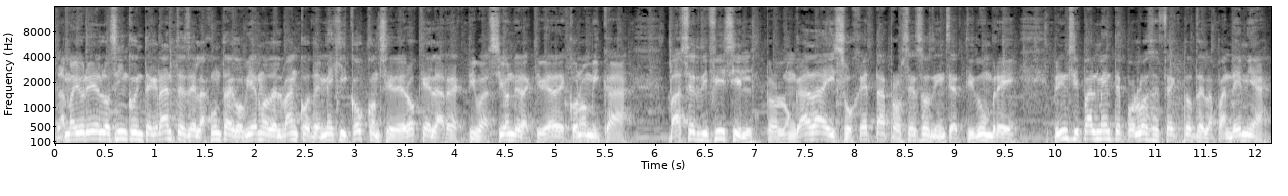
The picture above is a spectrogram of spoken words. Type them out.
La mayoría de los cinco integrantes de la Junta de Gobierno del Banco de México consideró que la reactivación de la actividad económica va a ser difícil, prolongada y sujeta a procesos de incertidumbre, principalmente por los efectos de la pandemia.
